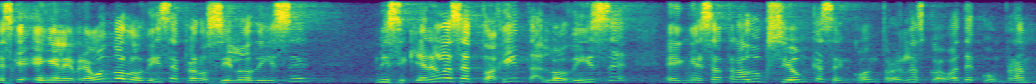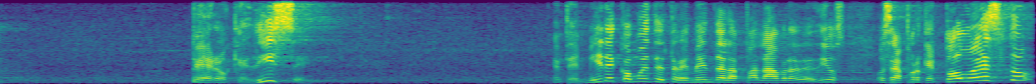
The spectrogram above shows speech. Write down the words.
Es que en el hebreo no lo dice, pero sí lo dice, ni siquiera en la Septuaginta, lo dice en esa traducción que se encontró en las cuevas de Qumran. Pero que dice. Entonces mire cómo es de tremenda la palabra de Dios. O sea, porque todo esto,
